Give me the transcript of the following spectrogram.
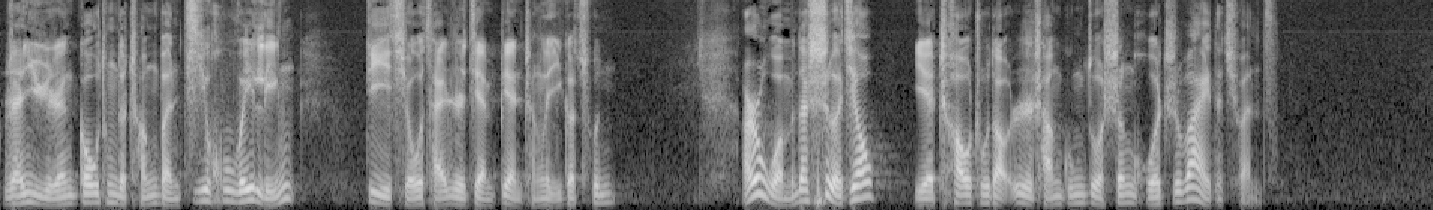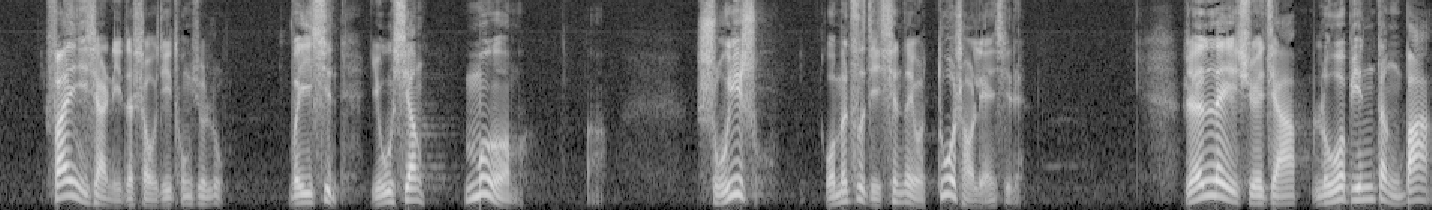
人与人沟通的成本几乎为零。地球才日渐变成了一个村，而我们的社交也超出到日常工作生活之外的圈子。翻一下你的手机通讯录，微信、邮箱、陌陌，啊，数一数，我们自己现在有多少联系人？人类学家罗宾·邓巴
